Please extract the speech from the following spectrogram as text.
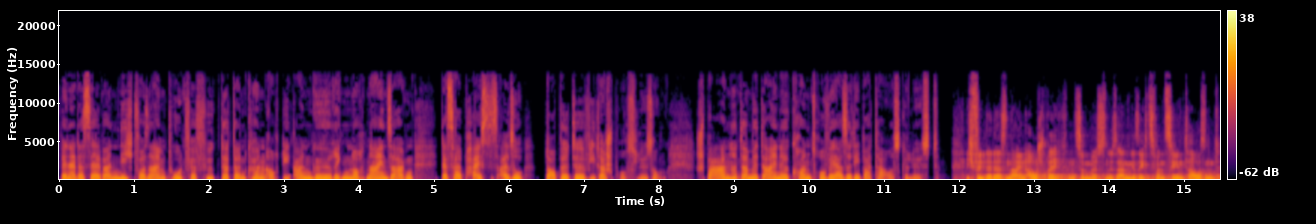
Wenn er das selber nicht vor seinem Tod verfügt hat, dann können auch die Angehörigen noch Nein sagen. Deshalb heißt es also doppelte Widerspruchslösung. Spahn hat damit eine kontroverse Debatte ausgelöst. Ich finde, das Nein aussprechen zu müssen, ist angesichts von 10.000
